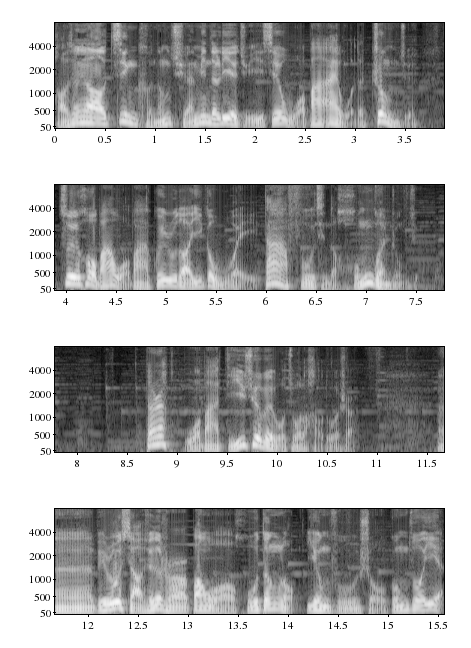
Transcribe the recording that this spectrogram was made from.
好像要尽可能全面的列举一些我爸爱我的证据，最后把我爸归入到一个伟大父亲的宏观中去。当然，我爸的确为我做了好多事儿，呃，比如小学的时候帮我糊灯笼应付手工作业，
